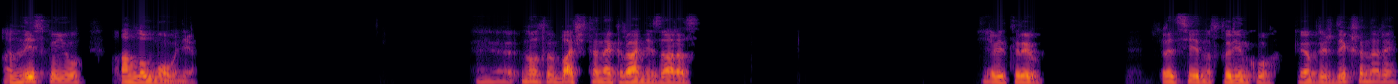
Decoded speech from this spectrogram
англійською англомовні. Е, Ну, от ви бачите на екрані зараз я відкрив традиційну сторінку Cambridge Dictionary,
